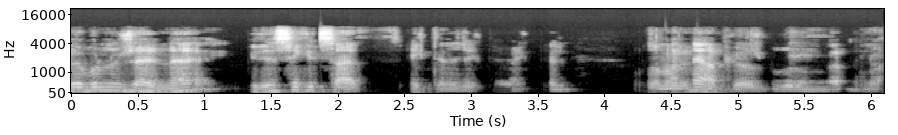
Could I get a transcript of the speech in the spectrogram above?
ve bunun üzerine bir de 8 saat eklenecek demektir. O zaman ne yapıyoruz bu durumda? Buna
